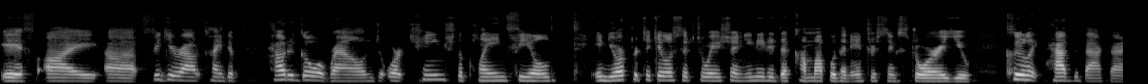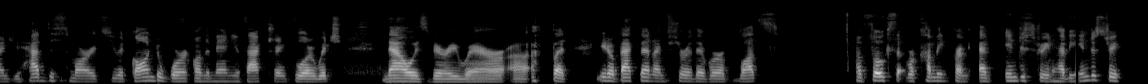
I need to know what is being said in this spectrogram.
if I uh, figure out kind of how to go around or change the playing field in your particular situation, you needed to come up with an interesting story. You clearly had the background, you had the smarts, you had gone to work on the manufacturing floor, which now is very rare. Uh, but you know, back then, I'm sure there were lots of folks that were coming from industry and heavy industry.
